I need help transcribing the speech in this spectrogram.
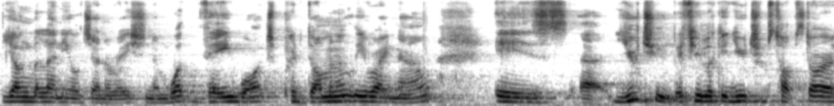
young millennial generation, and what they watch predominantly right now is uh, YouTube. If you look at YouTube's top star,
